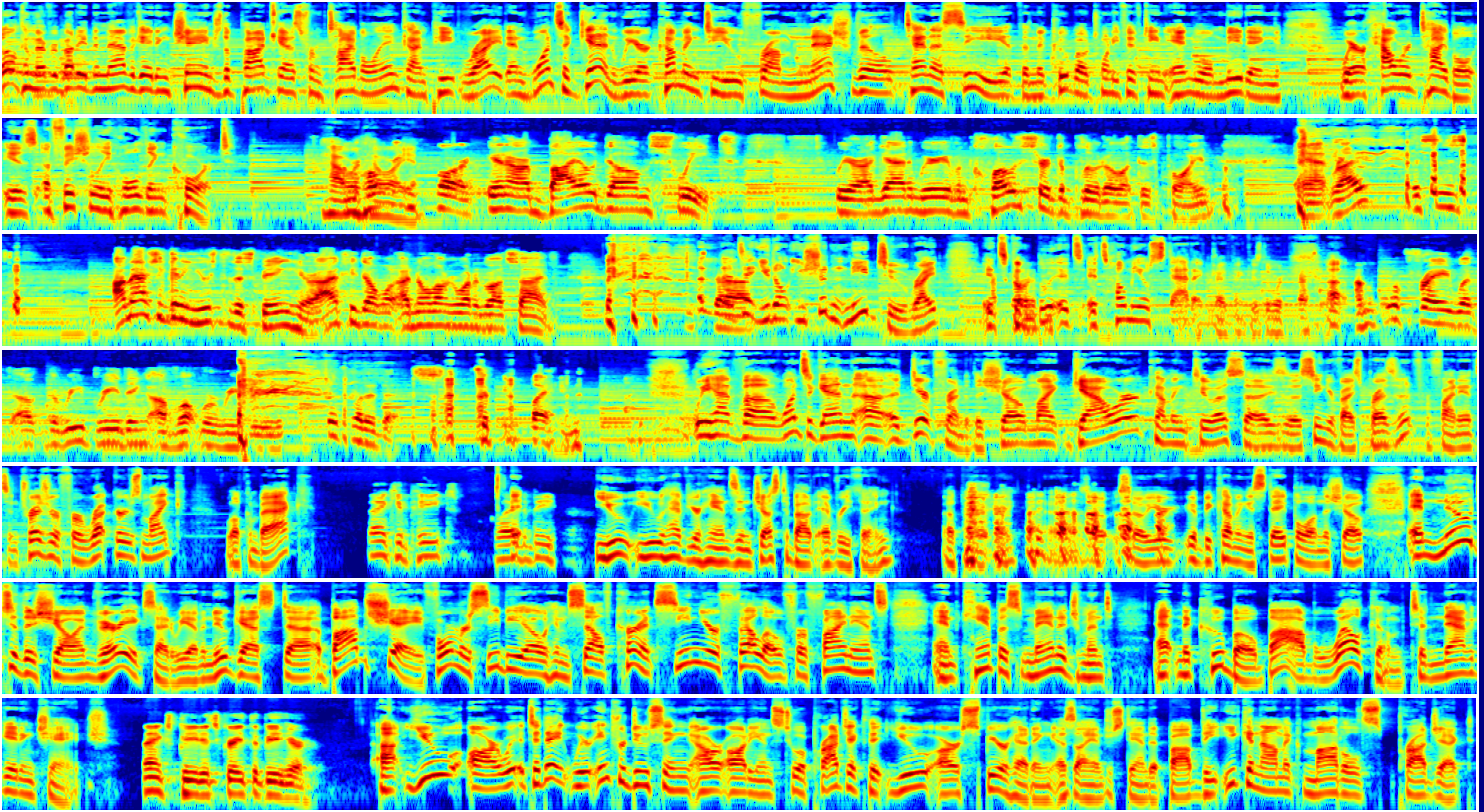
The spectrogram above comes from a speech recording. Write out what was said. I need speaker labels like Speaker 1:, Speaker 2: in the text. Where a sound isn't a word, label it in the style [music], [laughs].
Speaker 1: Welcome, everybody, to Navigating Change, the podcast from Teibel Inc. I'm Pete Wright, and once again, we are coming to you from Nashville, Tennessee at the NACUBO 2015 annual meeting where Howard Teibel is officially holding court. Howard, how are you?
Speaker 2: Court in our Biodome suite. We are, again, we're even closer to Pluto at this point. [laughs] And, right? this is. I'm actually getting used to this being here. I actually don't want, I no longer want to go outside. [laughs]
Speaker 1: That's it. You don't. You shouldn't need to, right? It's complete. It's it's homeostatic. I think is the word.
Speaker 2: Uh, I'm afraid with uh, the rebreathing of what we're rebreathing. [laughs] That's what it is. To be plain. [laughs]
Speaker 1: We have uh, once again uh, a dear friend of the show, Mike Gower, coming to us. Uh, he's a senior vice president for finance and treasurer for Rutgers. Mike, welcome back.
Speaker 3: Thank you, Pete. Glad to be here.
Speaker 1: You you have your hands in just about everything apparently. [laughs] uh, so, so you're, you're, becoming a staple on the show. And new to the show, I'm very excited. We have a new guest, uh, Bob Shea, former CBO himself, current senior fellow for finance and campus management at NACUBO. Bob, welcome to Navigating Change.
Speaker 4: Thanks, Pete. It's great to be here.
Speaker 1: Uh, you are today. We're introducing our audience to a project that you are spearheading, as I understand it, Bob, the Economic Models Project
